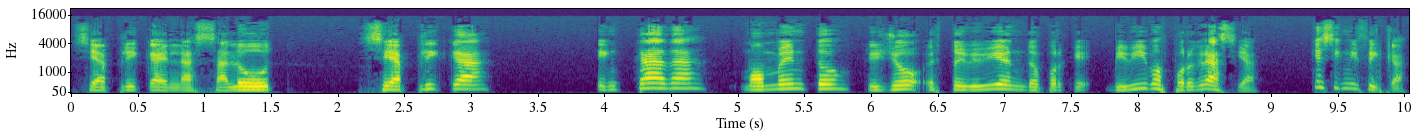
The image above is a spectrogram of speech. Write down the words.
se aplica en la salud, se aplica en cada momento que yo estoy viviendo, porque vivimos por gracia. ¿Qué significa?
